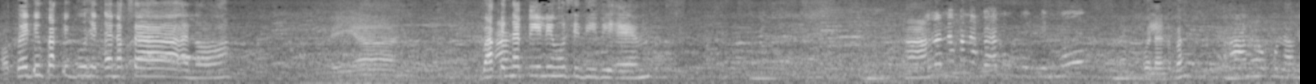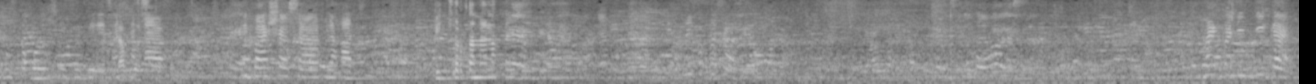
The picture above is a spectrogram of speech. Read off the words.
O, pwedeng pakiguhit, anak, sa ano? Ayan. Bakit napili mo si BBM? Wala naman nag-anong booking mo. Wala na ba? Ano ko lang, gusto ko si BBS at Tapos? saka iba siya sa lahat. Picture ka na lang kay baby. ano? May panindigan.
